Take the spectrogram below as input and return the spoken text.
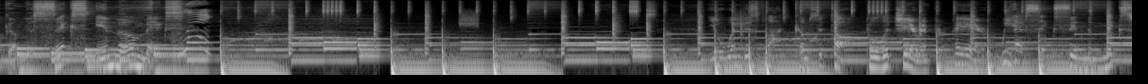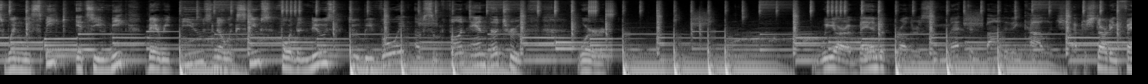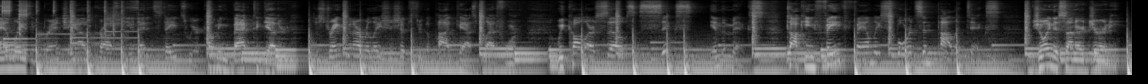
Welcome to Six in the Mix. Yo, when this flock comes to talk, pull a chair and prepare. We have six in the mix. When we speak, it's unique. Varied views, no excuse for the news to be void of some fun and the truth. Word. We are a band of brothers who met and bonded starting families and branching out across the United States, we are coming back together to strengthen our relationships through the podcast platform. We call ourselves Six in the Mix, talking faith, family, sports, and politics. Join us on our journey.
